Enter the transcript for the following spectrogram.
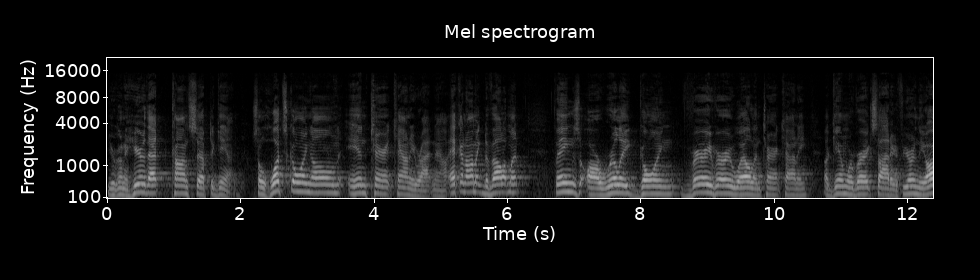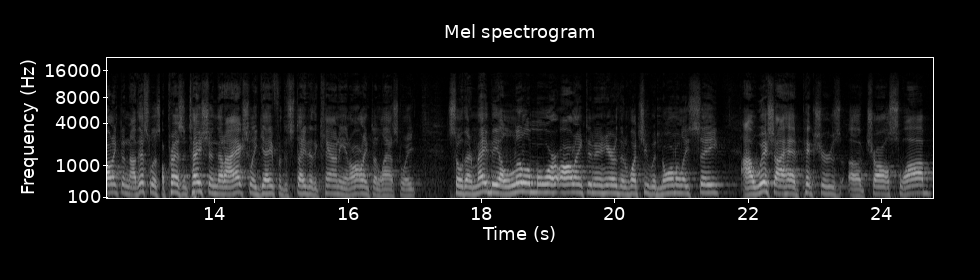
You're going to hear that concept again. So, what's going on in Tarrant County right now? Economic development, things are really going very, very well in Tarrant County. Again, we're very excited. If you're in the Arlington, now this was a presentation that I actually gave for the state of the county in Arlington last week. So there may be a little more Arlington in here than what you would normally see. I wish I had pictures of Charles Schwab.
